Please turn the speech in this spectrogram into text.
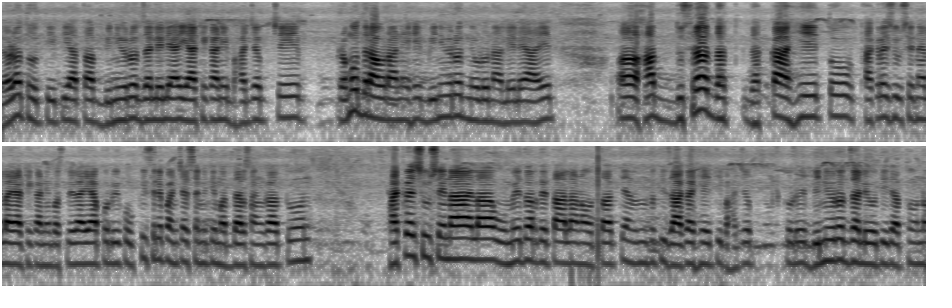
लढत होती ती आता बिनविरोध झालेली आहे. या ठिकाणी भाजपचे प्रमोद राव राणे हे बिनविरोध निवडून आलेले आहेत. हा दुसरा धक धक्का आहे तो ठाकरे शिवसेनेला या ठिकाणी बसलेला आहे. यापूर्वी कोकिसरे पंचायत समिती मतदारसंघातून ठाकरे शिवसेनाला उमेदवार देता आला नव्हता. त्यानंतर ती जागा ही आहे ती भाजपकडे बिनविरोध झाली होती. त्यातून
